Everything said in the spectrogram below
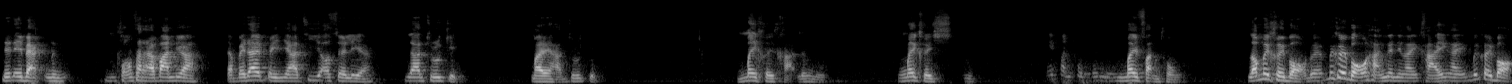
เรียนเอแบกหนึ่งสองสถาบันดีกว่า แต่ไปได้ปริญญาที่ออสเตรเลียด้านธุรกิจบริหารธุรกิจ ไม่เคยขาดเรื่องนี้ ไม่เคย ไม่ฟันธงเรื่องนี้ไม่ฟันธงแล้วไม่เคยบอกด้วย ไม่เคยบอกว่าหาเงินยังไงขายยังไง ไม่เคยบอก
